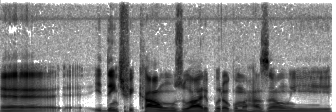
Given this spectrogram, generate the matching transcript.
é, identificar um usuário por alguma razão e,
